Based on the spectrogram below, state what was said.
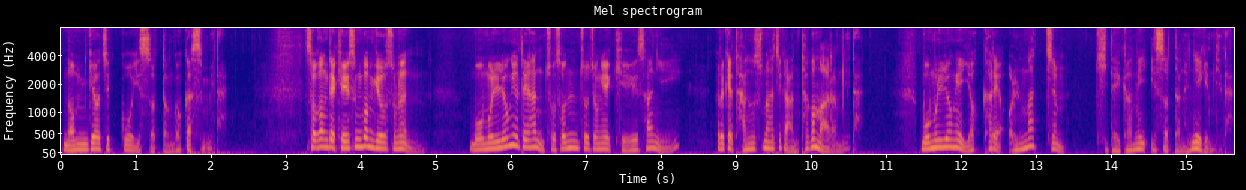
넘겨짚고 있었던 것 같습니다. 서강대 계승범 교수는 모물룡에 대한 조선 조정의 계산이 그렇게 단순하지가 않다고 말합니다. 모물룡의 역할에 얼마쯤 기대감이 있었다는 얘기입니다.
